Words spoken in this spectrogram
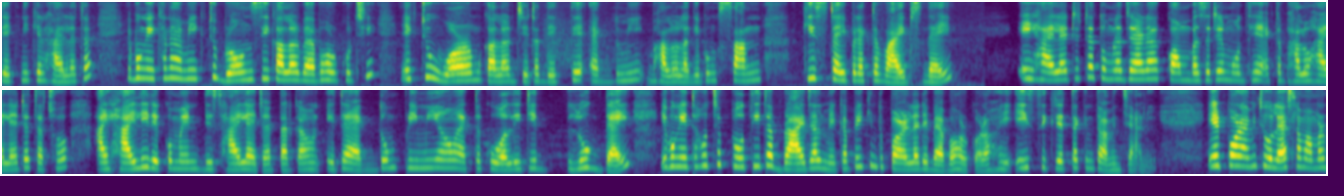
টেকনিকের হাইলাইটার এবং এখানে আমি একটু ব্রোঞ্জি কালার ব্যবহার করছি, একটু ওয়ার্ম কালার যেটা দেখতে একদমই ভালো লাগে এবং সান কিস টাইপের একটা ভাইবস দেয়। এই হাইলাইটারটা তোমরা যারা কম বাজেটের মধ্যে একটা ভালো হাইলাইটার চাচ্ছ I highly recommend this highlighter তার কারণ এটা একদম প্রিমিয়াম একটা কোয়ালিটির লুক দেয় এবং এটা হচ্ছে প্রতিটা ব্রাইডাল মেকআপেই কিন্তু পার্লারে ব্যবহার করা হয়। এই সিক্রেটটা কিন্তু আমি জানি। এরপর আমি চলে আসলাম আমার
